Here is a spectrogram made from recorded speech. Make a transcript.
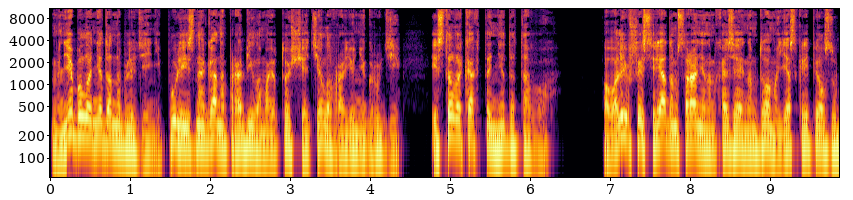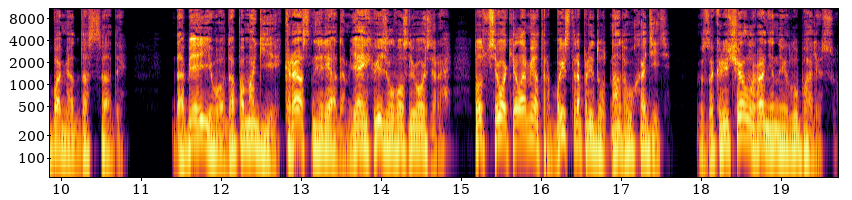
Мне было не до наблюдений. Пуля из нагана пробила мое тощее тело в районе груди, и стало как-то не до того. Повалившись рядом с раненым хозяином дома, я скрипел зубами от досады. «Добей его, да помоги. Красные рядом. Я их видел возле озера. Тут всего километр. Быстро придут, надо уходить». Закричал раненый Лубалису.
